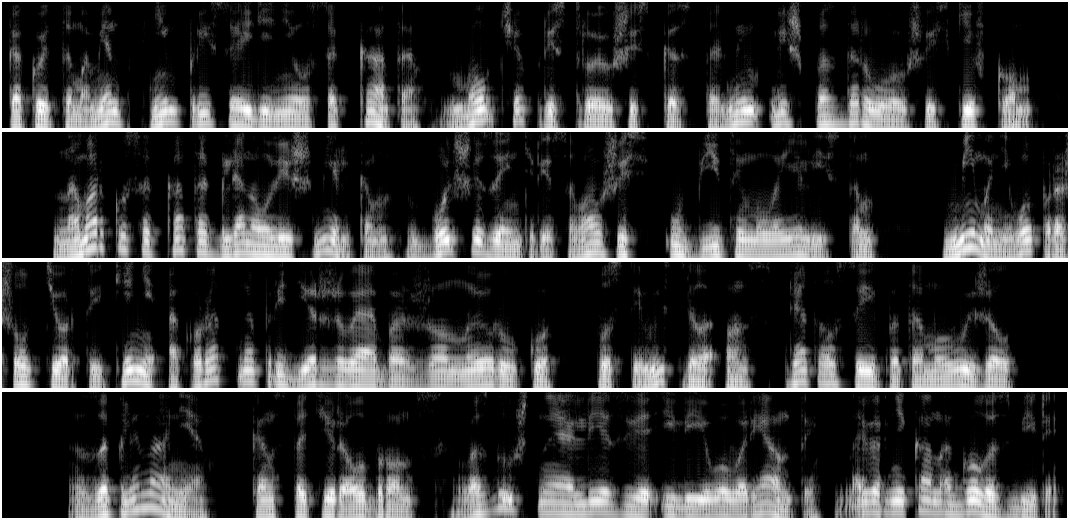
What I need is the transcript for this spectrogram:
В какой-то момент к ним присоединился Ката, молча пристроившись к остальным, лишь поздоровавшись кивком. На Маркуса Ката глянул лишь мельком, больше заинтересовавшись убитым лоялистом. Мимо него прошел тертый Кенни, аккуратно придерживая обожженную руку. После выстрела он спрятался и потому выжил. «Заклинание», – констатировал Бронз. «Воздушное лезвие или его варианты. Наверняка на голос били».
